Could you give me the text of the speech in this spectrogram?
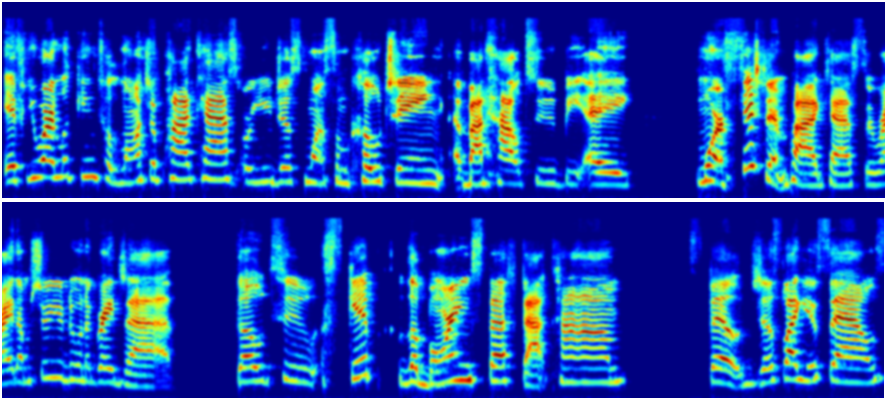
if you are looking to launch a podcast or you just want some coaching about how to be a more efficient podcaster, right? I'm sure you're doing a great job. Go to skiptheboringstuff.com, spelled just like it sounds,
